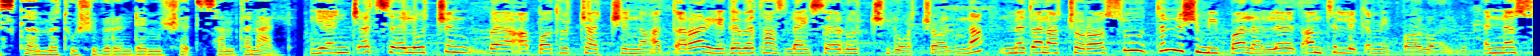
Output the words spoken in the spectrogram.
እስከ መቶ ሺ ብር እንደሚሸጥ ሰምተናል። የእንጨት ስዕሎችን በአባቶቻችን አጠራር የገበታ ላይ ስዕሎች ይሏቸዋል እና መጠናቸው ራሱ ትንሽ የሚባል አለ፣ በጣም ትልቅ የሚባሉ አሉ። እነሱ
